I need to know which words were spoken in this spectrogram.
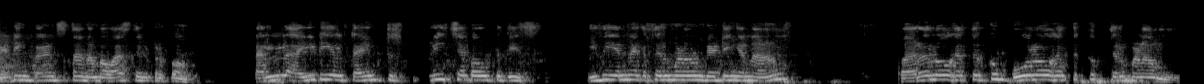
வெட்டிங் பேண்ட்ஸ் தான் நம்ம வாசித்துக்கிட்டு இருக்கோம். நல்ல ideal time to preach about this இது என்ன திருமணம்னு கேட்டீங்கன்னா பரலோகத்துக்கும் பூலோகத்துக்கும் திருமணம்.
